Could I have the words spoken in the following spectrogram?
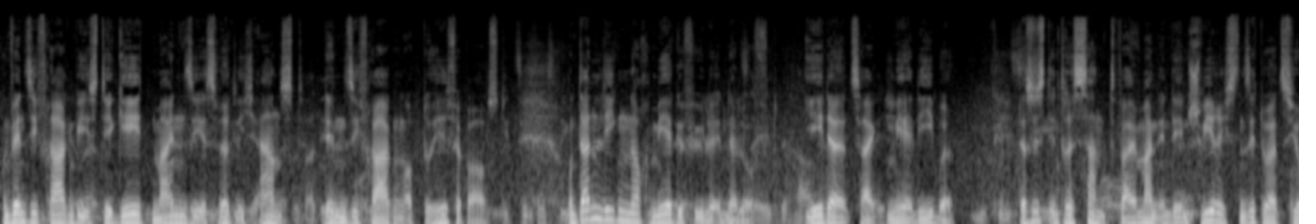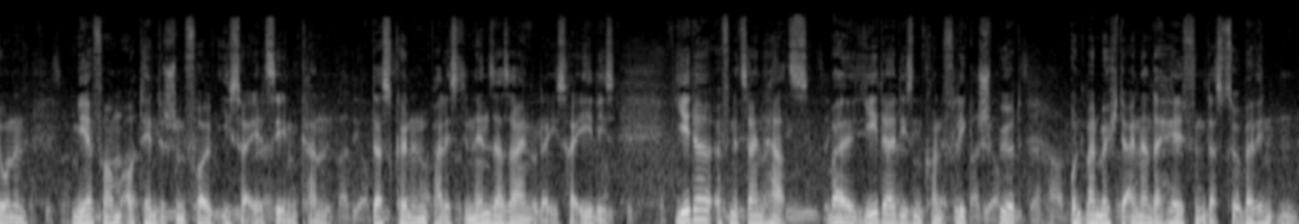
Und wenn Sie fragen, wie es dir geht, meinen Sie es wirklich ernst, denn Sie fragen, ob du Hilfe brauchst. Und dann liegen noch mehr Gefühle in der Luft. Jeder zeigt mehr Liebe. Das ist interessant, weil man in den schwierigsten Situationen mehr vom authentischen Volk Israels sehen kann. Das können Palästinenser sein oder Israelis. Jeder öffnet sein Herz, weil jeder diesen Konflikt spürt und man möchte einander helfen, das zu überwinden.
